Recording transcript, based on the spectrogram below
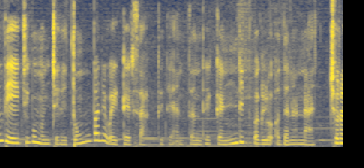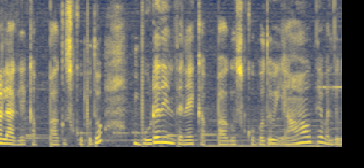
ಒಂದು ಏಜಿಗೂ ಮುಂಚೆನೇ ತುಂಬಾ ವೈಟ್ ಹೇರ್ಸ್ ಆಗ್ತಿದೆ ಅಂತಂದರೆ ಖಂಡಿತವಾಗ್ಲೂ ಅದನ್ನು ನ್ಯಾಚುರಲ್ ಆಗಿ ಕಪ್ಪಾಗಿಸ್ಕೋಬೋದು, ಬುಡದಿಂದನೇ ಕಪ್ಪಾಗಿಸ್ಕೋಬೋದು, ಯಾವುದೇ ಒಂದು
